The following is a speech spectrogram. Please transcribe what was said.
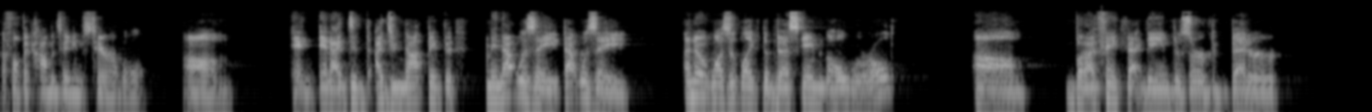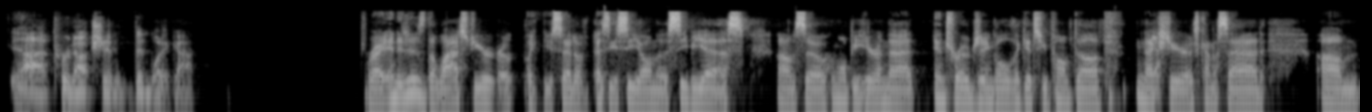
I thought the commentating was terrible. Um, and and I did I do not think that I mean that was a that was a I know it wasn't like the best game in the whole world. Um, but I think that game deserved better uh, production than what it got. Right, and it is the last year, like you said, of SEC on the CBS. Um, so we won't be hearing that intro jingle that gets you pumped up next year. It's kind of sad. Um,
